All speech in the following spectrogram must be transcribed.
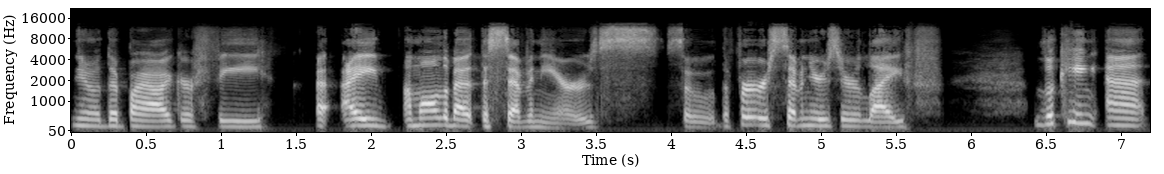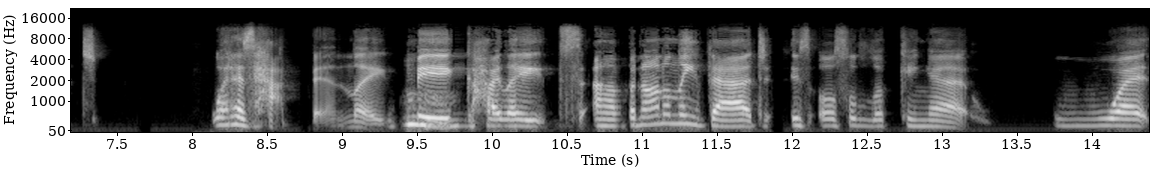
you know, their biography. I, I'm all about the seven years. So the first seven years of your life, looking at what has happened, like mm-hmm. big highlights. Uh, but not only that, is also looking at what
